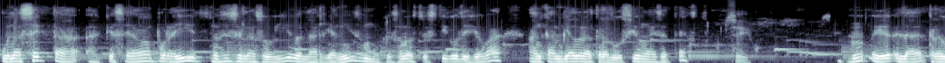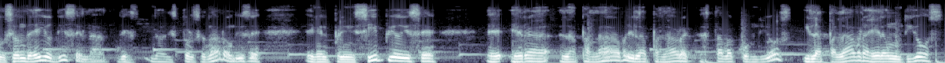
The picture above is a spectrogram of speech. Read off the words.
una secta que se llama por ahí, no sé si la has oído, el arrianismo, que son los testigos de Jehová, han cambiado la traducción a ese texto. Sí. La traducción de ellos dice, la, distorsionaron, dice, en el principio dice, eh, era la palabra y la palabra que estaba con Dios y la palabra era un Dios.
